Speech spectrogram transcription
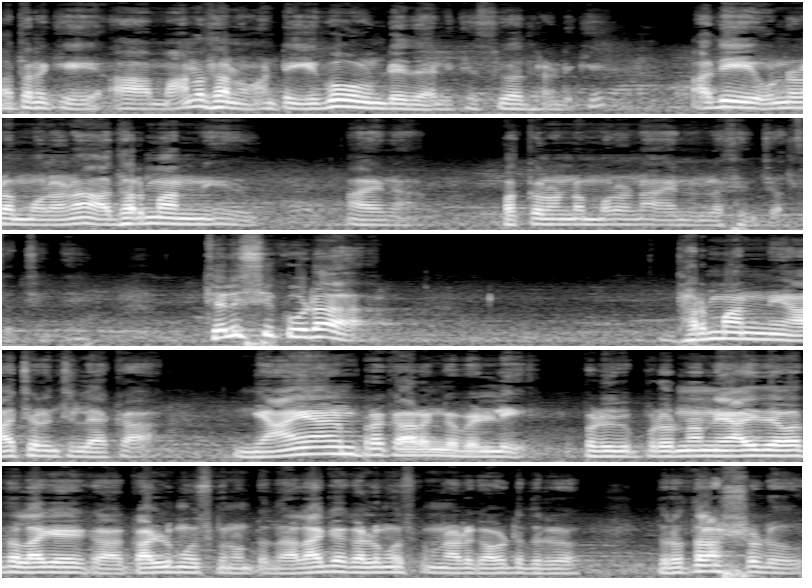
అతనికి ఆ మానధనం అంటే ఎగువ ఉండేది సుయోధనుడికి. అది ఉండడం వలన అధర్మాన్ని ఆయన పక్కన ఉండడం వలన ఆయన నశించాల్సి వచ్చింది. తెలిసి కూడా ధర్మాన్ని ఆచరించలేక న్యాయం ప్రకారంగా వెళ్ళి ఇప్పుడు ఇప్పుడున్న న్యాయ దేవత అలాగే కళ్ళు మూసుకుని ఉంటుంది. అలాగే కళ్ళు మూసుకున్నాడు కాబట్టి ధృతరాష్ట్రుడు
